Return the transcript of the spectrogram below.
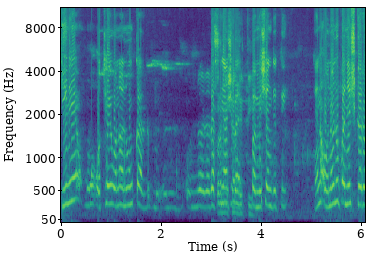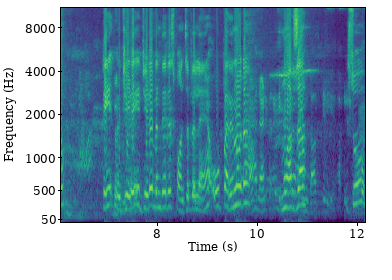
ਕਿਨੇ ਉੱਥੇ ਉਹਨਾਂ ਨੂੰ ਘਰ ਰਸਤਿਆਂ 'ਚ। ਪਰਮਿਸ਼ਨ ਦਿੱਤੀ। ਹੈ ਨਾ? ਉਹਨਾਂ ਨੂੰ ਪਨਿਸ਼ ਕਰੋ। ਤੇ ਜਿਹੜੇ ਜਿਹੜੇ ਬੰਦੇ ਰਿਸਪੌਂਸਿਬਲ ਹੈ ਉਹ ਭਰਨ ਉਹਦਾ ਮੁਆਵਜ਼ਾ। ਸੋ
